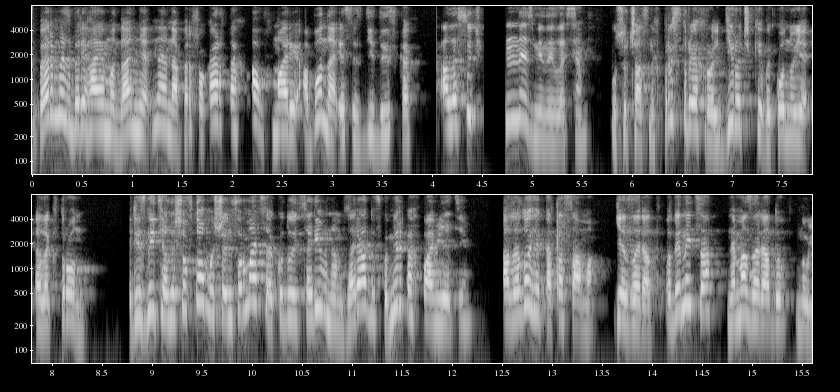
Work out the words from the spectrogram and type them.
Тепер ми зберігаємо дані не на перфокартах, а в хмарі або на SSD-дисках. Але суть не змінилася. У сучасних пристроях роль дірочки виконує електрон. Різниця лише в тому, що інформація кодується рівнем заряду в комірках пам'яті. Але логіка та сама: є заряд одиниця, нема заряду нуль.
